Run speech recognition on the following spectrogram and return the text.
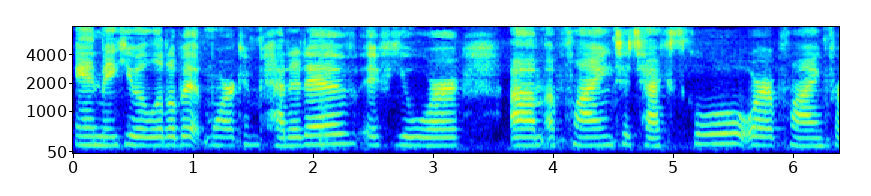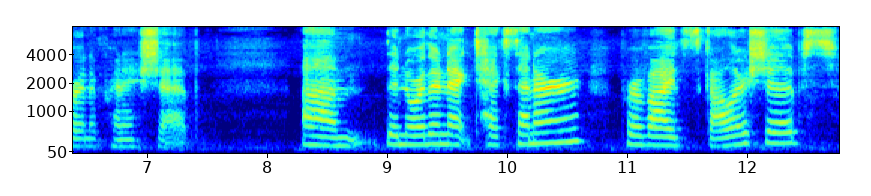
and make you a little bit more competitive if you're um, applying to tech school or applying for an apprenticeship. Um, the Northern Neck Tech Center provides scholarships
